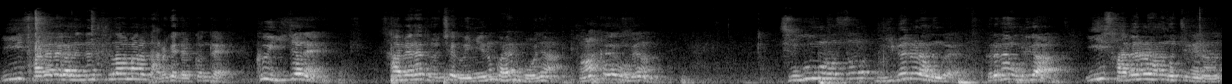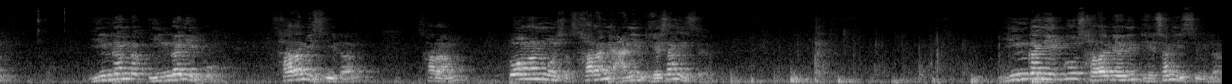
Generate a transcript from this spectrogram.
이 사별에 관련된 트라우마를 다루게 될 건데, 그 이전에 사별의 도대체 의미는 과연 뭐냐? 정확하게 보면 죽음으로써 이별을 하는 거예요. 그러면 우리가 이 사별을 하는 것 중에는 인간, 인간이 있고 사람이 있습니다. 사람. 또 하나는 무엇이죠? 사람이 아닌 대상이 있어요. 인간이 있고 사람이 아닌 대상이 있습니다.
